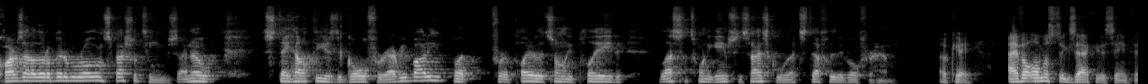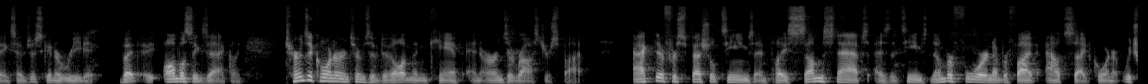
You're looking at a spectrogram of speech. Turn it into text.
carves out a little bit of a role in special teams. I know stay healthy is the goal for everybody, but for a player that's only played – less than 20 games since high school, that's definitely the goal for him. Okay. I have almost exactly the same thing. So I'm just going to read it, but uh, almost exactly. Turns a corner in terms of development in camp and earns a roster spot. Active for special teams and plays some snaps as the team's number four number five outside corner, which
